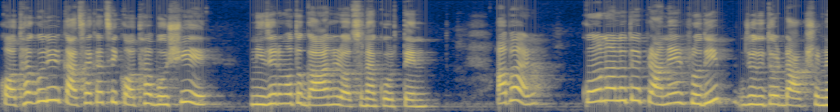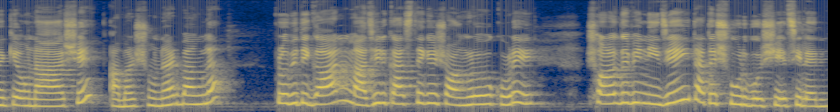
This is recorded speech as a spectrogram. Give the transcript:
কথাগুলির কাছাকাছি কথা বসিয়ে নিজের মতো গান রচনা করতেন। আবার কোন আলোতে প্রাণের প্রদীপ যদি তোর ডাক শুনে কেউ না আসে, আমার সোনার বাংলা প্রভৃতি গান মাঝির কাছ থেকে সংগ্রহ করে সরলদেবী নিজেই তাতে সুর বসিয়েছিলেন।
